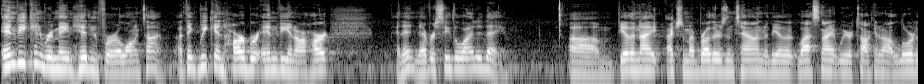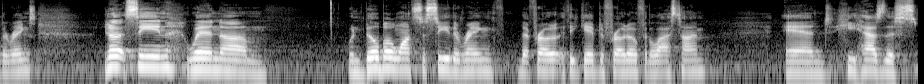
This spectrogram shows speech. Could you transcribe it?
envy can remain hidden for a long time. I think we can harbor envy in our heart and it never see the light of day. Um, the other night, actually, my brother's in town, and the other last night we were talking about Lord of the Rings. You know that scene when, um, when Bilbo wants to see the ring that Frodo, he gave to Frodo for the last time? And he has this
